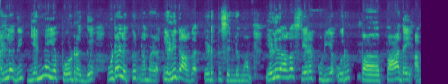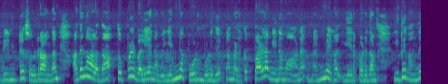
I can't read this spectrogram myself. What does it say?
அல்லது எண்ணெயை போடுறது உடலுக்கு நம்ம எளிதாக எடுத்து செல்லுமாம். எளிதாக சேரக்கூடிய ஒரு பா பாதை அப்படின்ட்டு சொல்கிறாங்க அதனால தான் தொப்புள் வழியாக நம்ம எண்ணெய் போடும் பொழுது நம்மளுக்கு பல விதமான நன்மைகள் ஏற்படுதாம். இது வந்து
